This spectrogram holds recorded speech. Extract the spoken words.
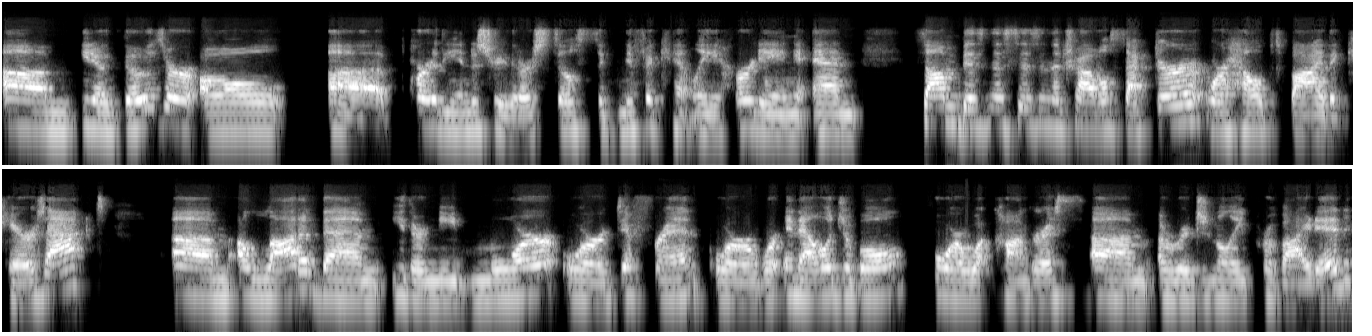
Um, you know, those are all uh, part of the industry that are still significantly hurting. And some businesses in the travel sector were helped by the CARES Act. Um, a lot of them either need more or different or were ineligible for what Congress um, originally provided,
